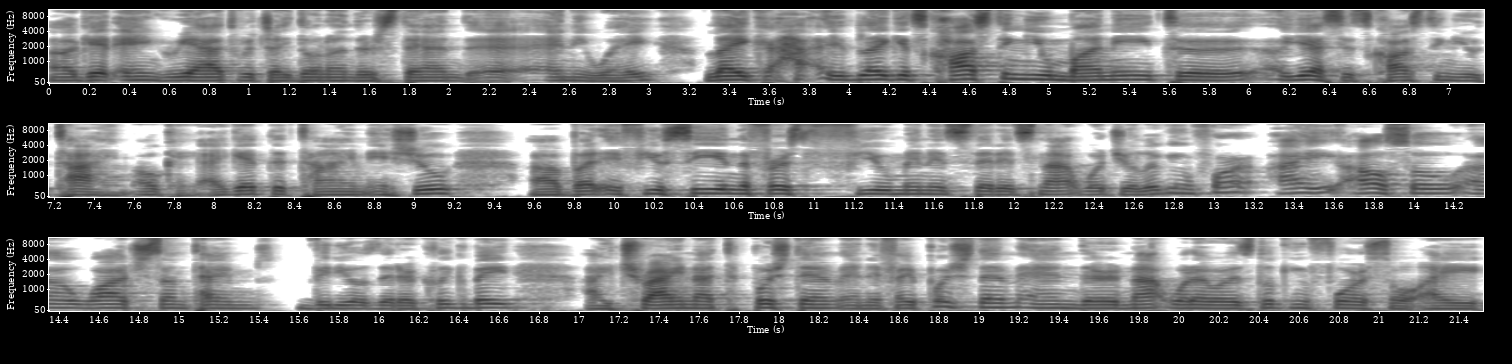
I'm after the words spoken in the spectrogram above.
uh, get angry at, which I don't understand uh, anyway. Like, like it's costing you money to, yes, it's costing you time. Okay, I get the time issue. Uh, but if you see in the first few minutes that it's not what you're looking for, I also uh, watch sometimes videos that are clickbait. I try not to push them, and if I push them and they're not what I was looking for, so I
